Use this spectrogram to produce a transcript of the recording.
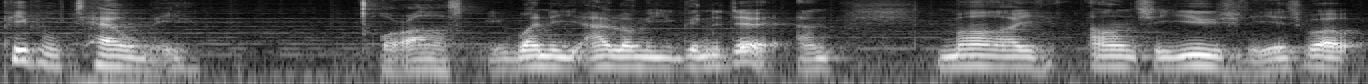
People tell me or ask me, when you, how long are you going to do it? And my answer usually is, well,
